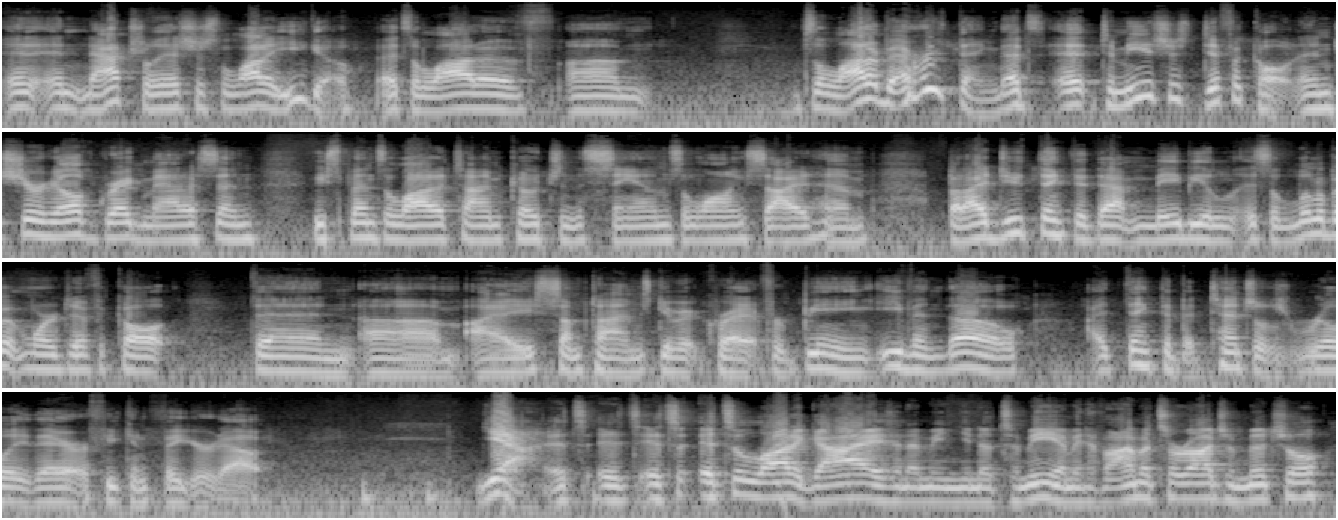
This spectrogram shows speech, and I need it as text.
and, and naturally, that's just a lot of ego. That's a lot of um, it's a lot of everything. That's it, to me. It's just difficult. And sure, he'll have Greg Mattison, who spends a lot of time coaching the Sams alongside him. But I do think that that maybe is a little bit more difficult than um, I sometimes give it credit for being. Even though I think the potential is really there if he can figure it out. Yeah, it's it's it's it's a lot of guys, and I mean, you know, to me, I mean, if I'm a Teradja Mitchell,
